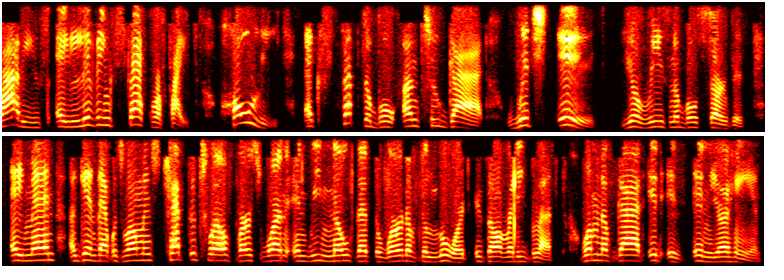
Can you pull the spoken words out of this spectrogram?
bodies a living sacrifice, holy, acceptable unto God, which is your reasonable service. Amen. Again, that was Romans chapter 12, verse 1, and we know that the word of the Lord is already blessed. Woman of God, it is in your hands.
